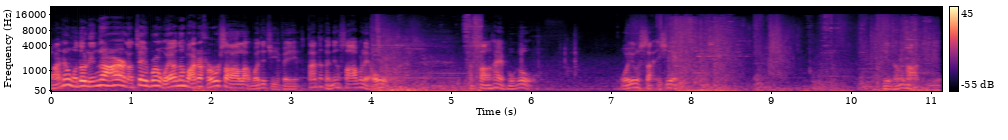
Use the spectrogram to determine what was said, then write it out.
反正我都零杠二了，这波我要能把这猴杀了，我就起飞。但他肯定杀不了我，他伤害不够。我有闪现，几层塔皮？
